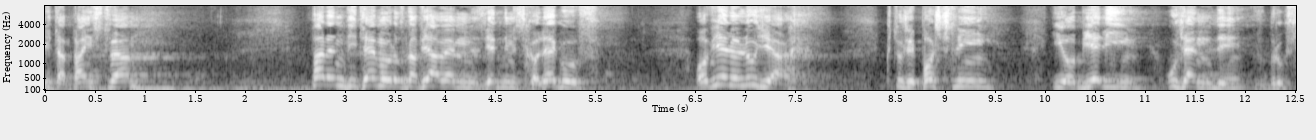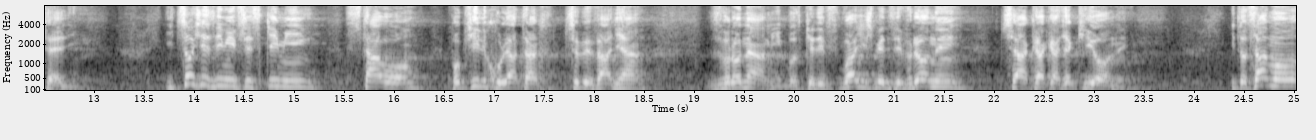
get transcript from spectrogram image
Witam Państwa. Parę dni temu rozmawiałem z jednym z kolegów o wielu ludziach, którzy poszli i objęli urzędy w Brukseli. I co się z nimi wszystkimi stało po kilku latach przebywania z wronami? Bo kiedy włazisz między wrony, trzeba krakać jak kiony. I to samo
